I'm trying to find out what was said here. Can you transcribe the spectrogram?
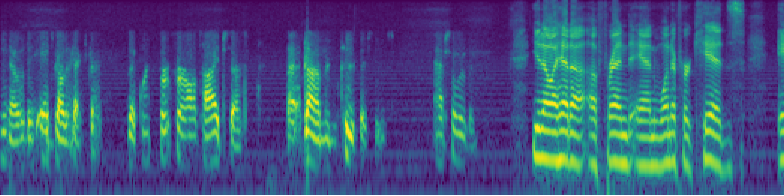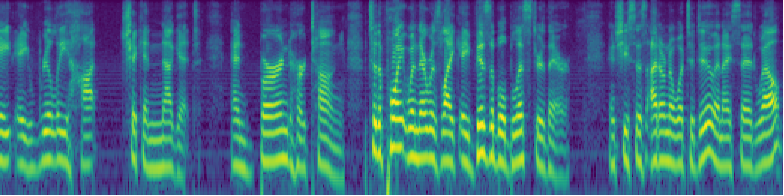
you know, the aged garlic extract liquid for for all types of uh, gum and tooth issues. Absolutely. You know, I had a, a friend, and one of her kids ate a really hot chicken nugget and burned her tongue to the point when there was like a visible blister there. And she says, I don't know what to do. And I said, Well,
